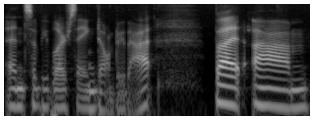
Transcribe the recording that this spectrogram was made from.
and some people are saying don't do that. But um,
